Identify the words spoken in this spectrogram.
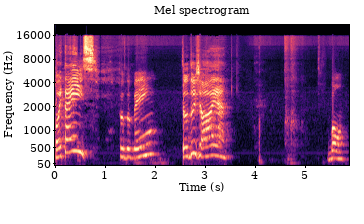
Oi, Thaís! Tudo bem? Tudo jóia! Bom,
